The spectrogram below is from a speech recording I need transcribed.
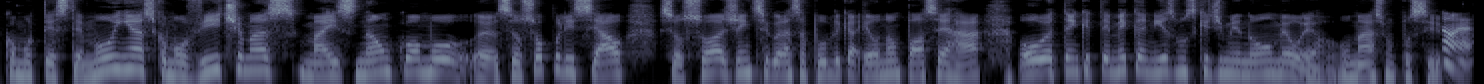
como testemunhas, como vítimas, mas não como. Eh, se eu sou policial, se eu sou agente de segurança pública, eu não posso errar, ou eu tenho que ter mecanismos que diminuam o meu erro, o máximo possível. Não é.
